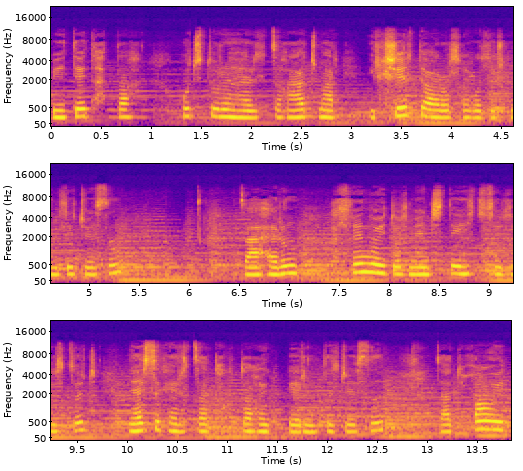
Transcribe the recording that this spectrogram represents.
биедээ татах, хүч төрийн харилцах аажмаар иргэшээлтэд оруулахыг бол эрхэмлэж байсан. За харин халахын үед бол менжтэй ич солилцож найрсаг харилцаа тогтоохыг баримталж байсан. За тухайн үед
